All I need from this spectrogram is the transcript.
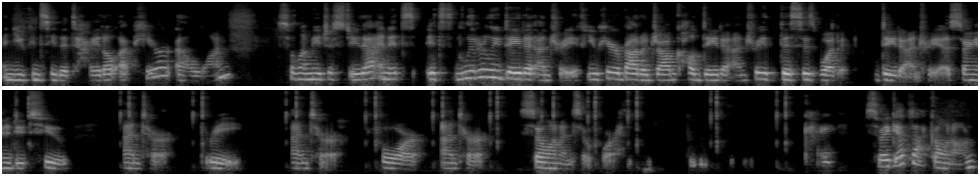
and you can see the title up here, L1. So let me just do that. And it's, it's literally data entry. If you hear about a job called data entry, this is what data entry is. So I'm going to do two, enter, three, enter, four, enter, so on and so forth. Okay, so I get that going on.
